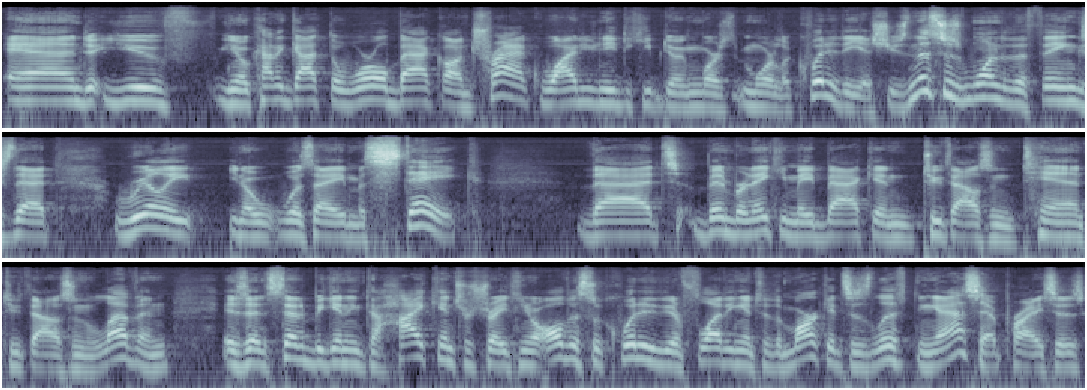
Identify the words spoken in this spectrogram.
and you've you know kind of got the world back on track why do you need to keep doing more more liquidity issues? And this is one of the things that really you know was a mistake that Ben Bernanke made back in 2010 2011 is that instead of beginning to hike interest rates, you know, all this liquidity they're flooding into the markets is lifting asset prices.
